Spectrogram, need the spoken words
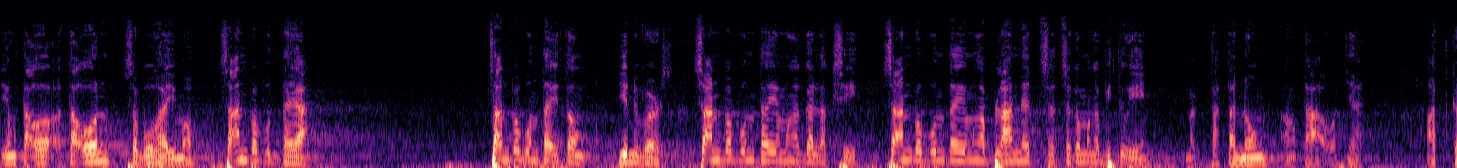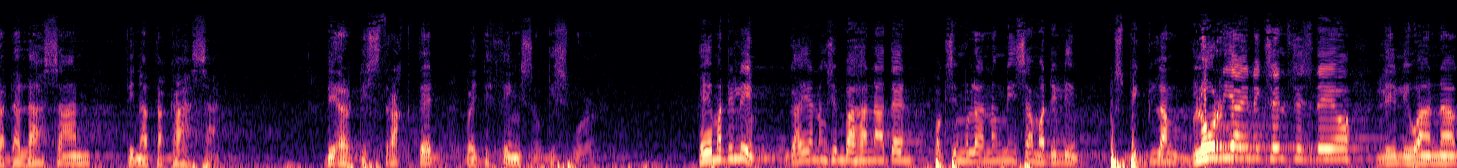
yung tao, taon sa buhay mo. Saan papunta yan? Saan papunta itong universe? Saan papunta yung mga galaxy? Saan papunta yung mga planets at saka mga bituin? Nagtatanong ang tao diyan. At kadalasan, tinatakasan. They are distracted by the things of this world. Kaya madilim. Gaya ng simbahan natin, pagsimula ng misa, madilim. Tapos biglang, Gloria in excelsis Deo, liliwanag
